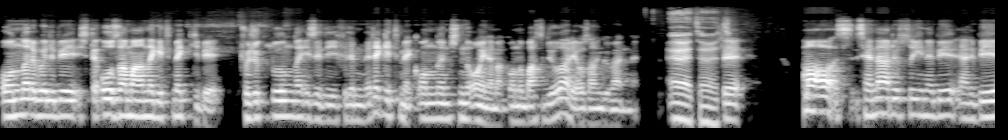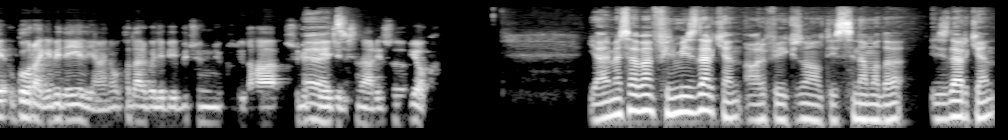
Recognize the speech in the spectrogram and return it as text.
Onlara böyle bir işte o zamana gitmek gibi. Çocukluğunda izlediği filmlere gitmek. Onların içinde oynamak. Onu bahsediyorlar ya Ozan Güven'le. Evet evet. İşte ama o senaryosu yine bir yani bir Gora gibi değil yani. O kadar böyle bir bütünlüklü, daha sürükleyici Evet. bir senaryosu yok. Yani mesela ben filmi izlerken Arife 216'yı sinemada izlerken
